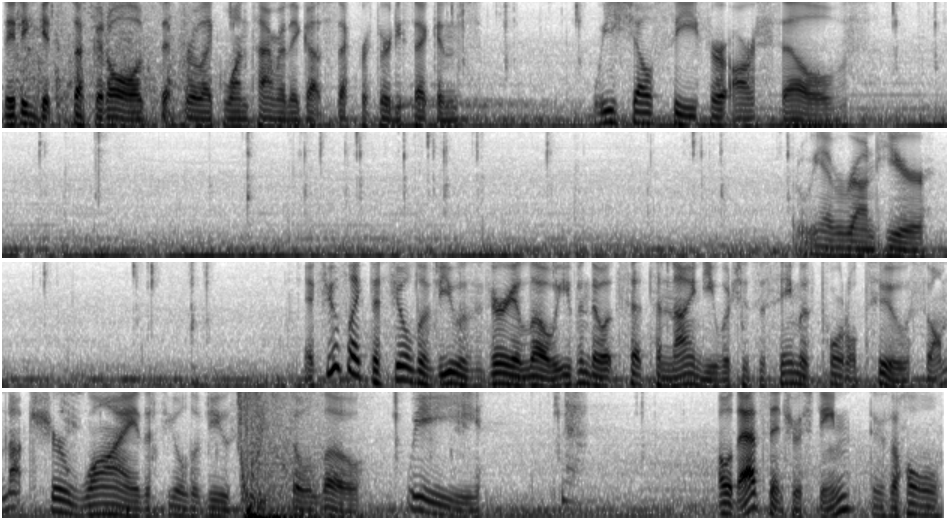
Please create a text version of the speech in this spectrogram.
they didn't get stuck at all, except for like one time where they got stuck for 30 seconds. We shall see for ourselves. What do we have around here? It feels like the field of view is very low, even though it's set to 90, which is the same as Portal 2, so I'm not sure why the field of view seems so low. Whee! Oh, that's interesting. There's a whole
